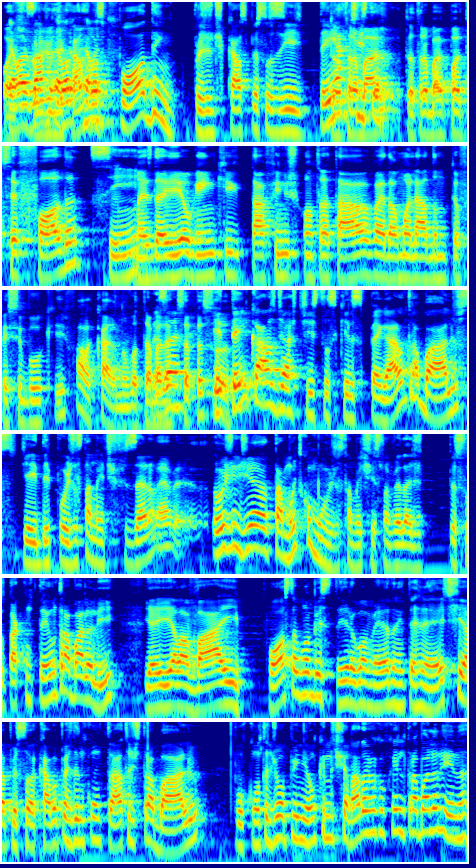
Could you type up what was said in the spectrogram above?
Pode elas, elas, elas, podem prejudicar as pessoas e tem teu artista... Trabalho, teu trabalho pode ser foda, Sim. mas daí alguém que tá afim de te contratar vai dar uma olhada no teu Facebook e fala, cara, não vou trabalhar é. com essa pessoa. E tem casos de artistas que eles pegaram trabalhos e aí depois justamente fizeram... É, hoje em dia tá muito comum justamente isso, na verdade. A pessoa tá com, tem um trabalho ali e aí ela vai e posta alguma besteira, alguma merda na internet e a pessoa acaba perdendo contrato de trabalho por conta de uma opinião que não tinha nada a ver com aquele trabalho ali, né?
